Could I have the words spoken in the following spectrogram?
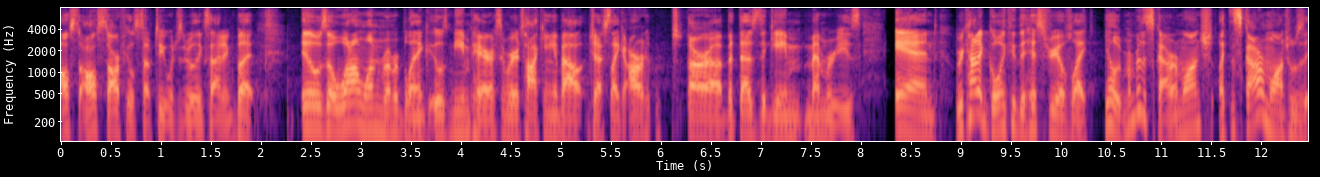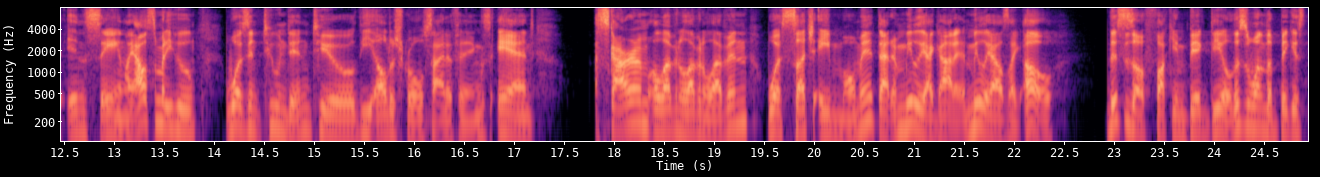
All, all Starfield stuff too, which is really exciting. But it was a one-on-one Remember Blank. It was me and Parris, and we were talking about just like our our uh, Bethesda game memories. And we are kind of going through the history of like, yo, remember the Skyrim launch? Like the Skyrim launch was insane. Like I was somebody who wasn't tuned into the Elder Scrolls side of things, and Skyrim 11 11 11 was such a moment that immediately I got it. Immediately I was like, oh, this is a fucking big deal. This is one of the biggest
